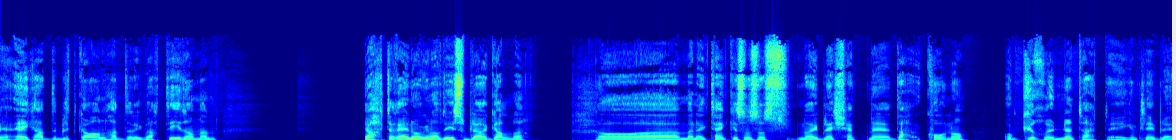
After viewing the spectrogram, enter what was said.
jeg hadde blitt gal hadde jeg vært i det, men ja, det er noen av de som blir galne. Og, eh, men jeg tenker sånn som så, når jeg ble kjent med kona, og grunnen til at jeg egentlig ble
